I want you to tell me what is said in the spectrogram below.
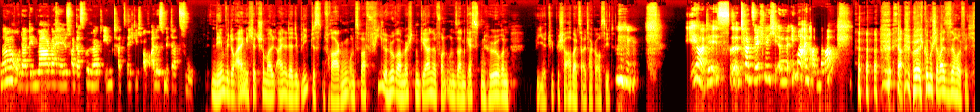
ne, oder den Lagerhelfer. Das gehört eben tatsächlich auch alles mit dazu. Nehmen wir doch eigentlich jetzt schon mal eine der beliebtesten Fragen. Und zwar viele Hörer möchten gerne von unseren Gästen hören, wie ihr typischer Arbeitsalltag aussieht. Ja, der ist äh, tatsächlich äh, immer ein anderer. ja, höre ich komischerweise sehr häufig.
